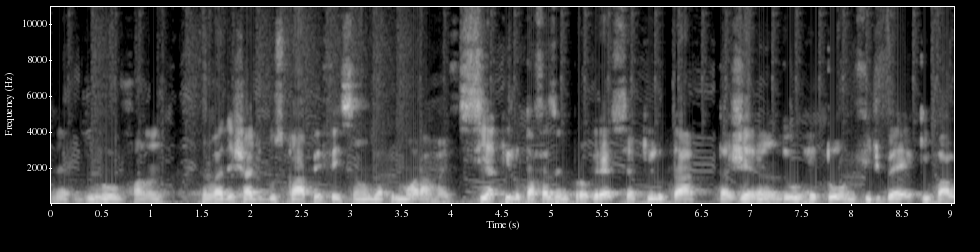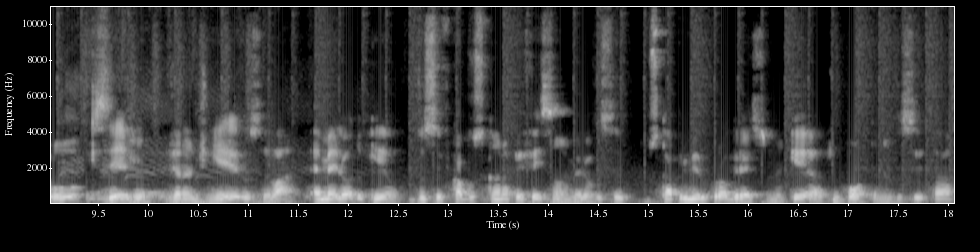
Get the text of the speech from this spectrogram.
né, de novo falando, você não vai deixar de buscar a perfeição, de aprimorar, mas se aquilo está fazendo progresso, se aquilo está tá gerando retorno, feedback, valor, que seja, gerando dinheiro, sei lá, é melhor do que você ficar buscando a perfeição. É melhor você buscar primeiro o progresso, né? Que é o que importa, né? Você está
